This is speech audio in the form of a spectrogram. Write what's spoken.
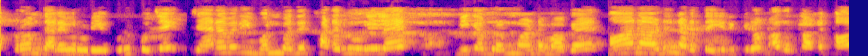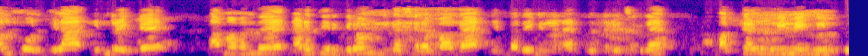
அப்புறம் தலைவருடைய குரு பூஜை ஜனவரி ஒன்பது கடலூரில மிக பிரம்மாண்டமாக மாநாடு நடத்த இருக்கிறோம். அதற்கான கால்கோல் விழா இன்றைக்கு நாம வந்து நடத்தி இருக்கிறோம். மிக சிறப்பாக என்பதையும் இந்த நேரத்தில் தெரிவிச்சுக்கிறேன். மக்கள் உரிமை மீட்பு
